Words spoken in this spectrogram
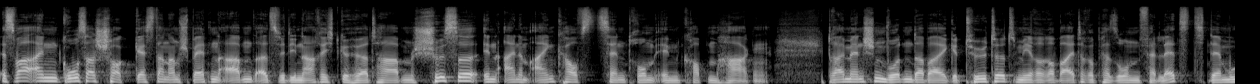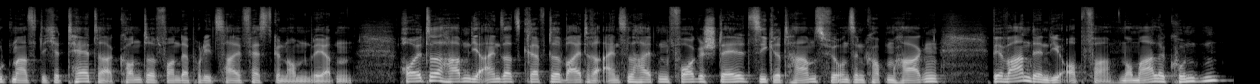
Es war ein großer Schock gestern am späten Abend, als wir die Nachricht gehört haben, Schüsse in einem Einkaufszentrum in Kopenhagen. Drei Menschen wurden dabei getötet, mehrere weitere Personen verletzt. Der mutmaßliche Täter konnte von der Polizei festgenommen werden. Heute haben die Einsatzkräfte weitere Einzelheiten vorgestellt. Sigrid Harms für uns in Kopenhagen. Wer waren denn die Opfer? Normale Kunden?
